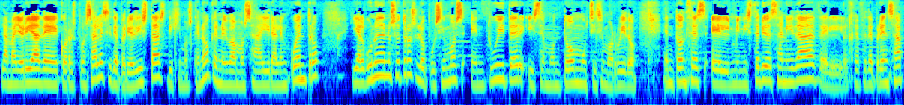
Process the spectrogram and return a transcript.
La mayoría de corresponsales y de periodistas dijimos que no, que no íbamos a ir al encuentro y alguno de nosotros lo pusimos en Twitter y se montó muchísimo ruido. Entonces, el Ministerio de Sanidad, el jefe de prensa,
